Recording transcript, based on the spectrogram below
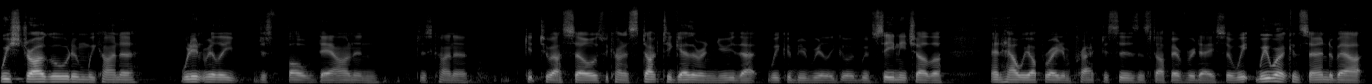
we struggled and we kind of we didn't really just fold down and just kind of get to ourselves. We kind of stuck together and knew that we could be really good. We've seen each other and how we operate in practices and stuff every day. So we, we weren't concerned about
